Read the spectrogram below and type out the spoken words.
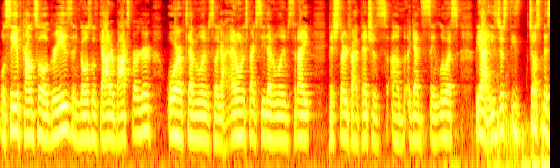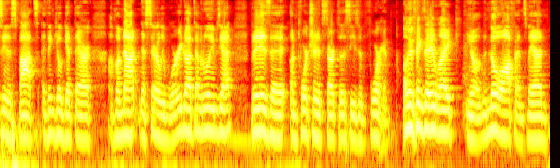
We'll see if Counsell agrees and goes with Gott or Boxberger, or if Devin Williams. Like I don't expect to see Devin Williams tonight pitched 35 pitches um, against St. Louis. But yeah, he's just he's just missing his spots. I think he'll get there. Um, I'm not necessarily worried about Devin Williams yet, but it is an unfortunate start to the season for him. Other things I didn't like, you know, the no offense, man,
